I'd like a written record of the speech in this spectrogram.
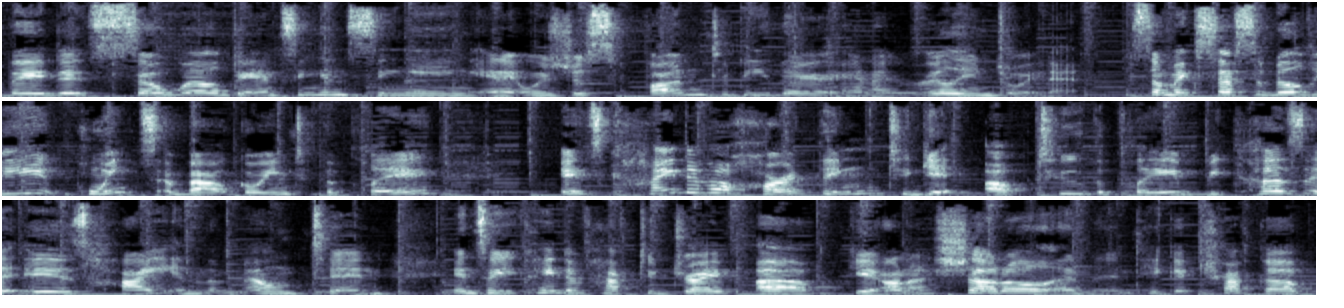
They did so well dancing and singing and it was just fun to be there and I really enjoyed it. Some accessibility points about going to the play. It's kind of a hard thing to get up to the play because it is high in the mountain. And so you kind of have to drive up, get on a shuttle, and then take a truck up.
